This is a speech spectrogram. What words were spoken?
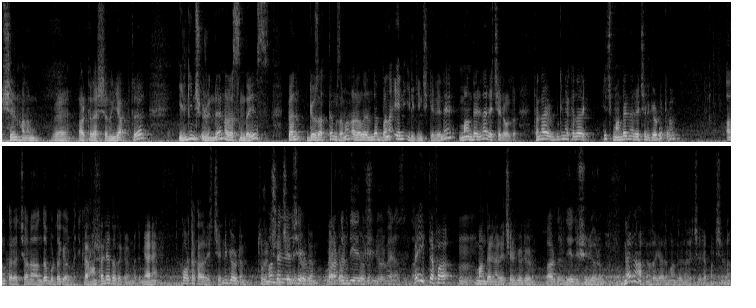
Şirin Hanım ve arkadaşlarının yaptığı ilginç ürünlerin arasındayız. Ben göz attığım zaman aralarında bana en ilginç geleni mandalina reçeli oldu. Taner abi bugüne kadar hiç mandalina reçeli gördük mü? Ankara çanağında burada görmedik. Ben Hayır. Antalya'da da görmedim. Yani portakal reçelini gördüm, turunç Mandalina reçelini reçeli gördüm, vardır bergamotu diye gördüm. düşünüyorum en azından. Ben ilk defa mandalina reçeli görüyorum. Vardır diye düşünüyorum. Nereden aklınıza geldi mandalina reçeli yapmak ha?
